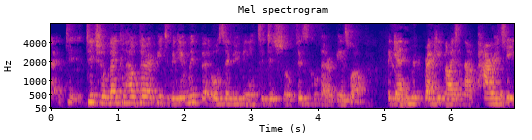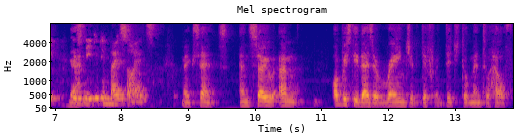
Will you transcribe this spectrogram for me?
uh, d- digital mental health therapy to begin with, but also moving into digital physical therapy as well. Again, re- recognizing that parity yeah. is needed in both sides. Makes sense. And so, um, obviously, there's a range of different digital mental health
